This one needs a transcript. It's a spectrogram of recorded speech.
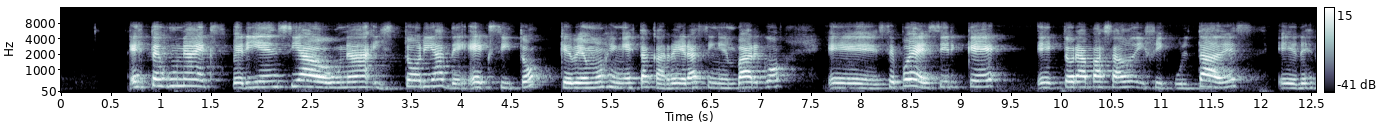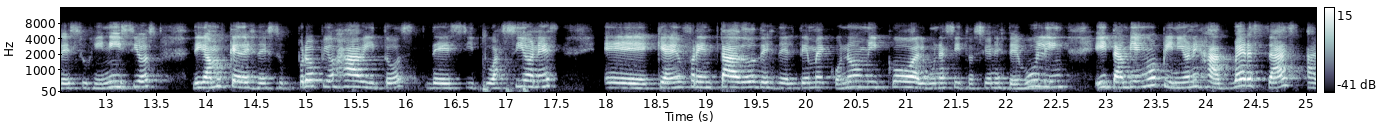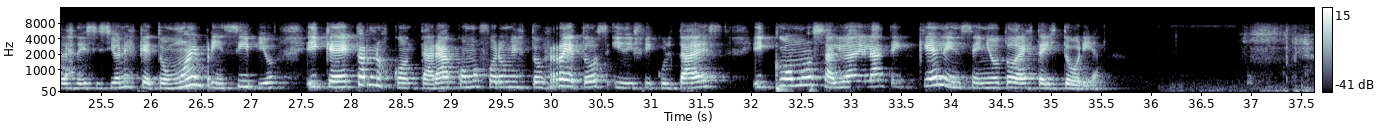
Esta es una experiencia o una historia de éxito que vemos en esta carrera. Sin embargo, eh, se puede decir que Héctor ha pasado dificultades eh, desde sus inicios, digamos que desde sus propios hábitos, de situaciones eh, que ha enfrentado desde el tema económico, algunas situaciones de bullying y también opiniones adversas a las decisiones que tomó en principio y que Héctor nos contará cómo fueron estos retos y dificultades y cómo salió adelante y qué le enseñó toda esta historia.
